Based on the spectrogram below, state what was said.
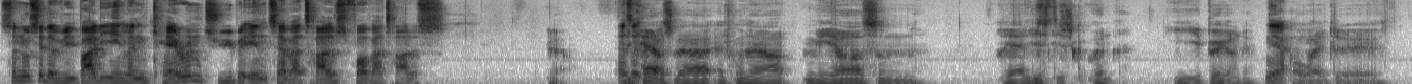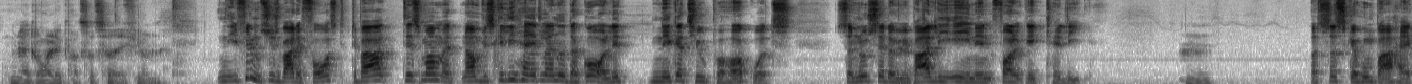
Så nu sætter vi bare lige en eller anden Karen-type ind til at være træls for at være træls. ja. Altså, Det kan også være, at hun er mere sådan realistisk ond i bøgerne, ja. og at øh, hun er dårligt portrætteret i filmen. I filmen synes jeg bare, det er forced. Det er bare, det er som om, at nå, vi skal lige have et eller andet, der går lidt negativt på Hogwarts. Så nu sætter vi bare lige en ind, folk ikke kan lide. Mm. Og så skal hun bare have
